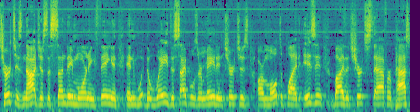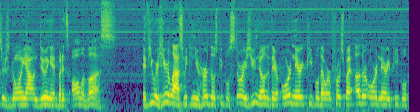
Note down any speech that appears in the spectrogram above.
Church is not just a Sunday morning thing, and, and w- the way disciples are made and churches are multiplied isn't by the church staff or pastors going out and doing it, but it's all of us. If you were here last week and you heard those people's stories, you know that they're ordinary people that were approached by other ordinary people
